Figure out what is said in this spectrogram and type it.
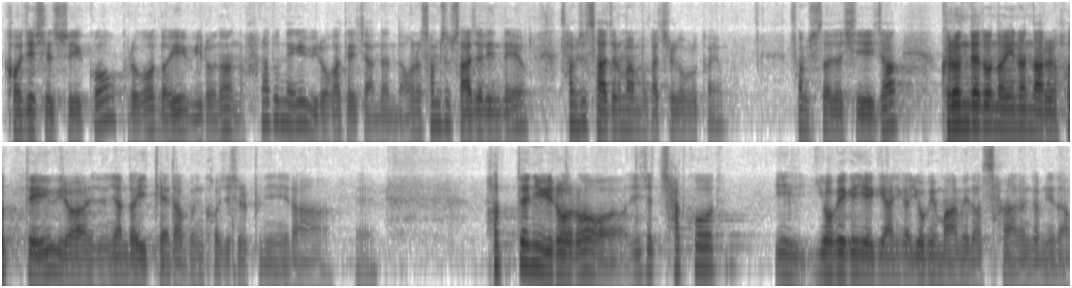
거짓일 수 있고 그리고 너희 위로는 하나도 내게 위로가 되지 않는다. 오늘 34절인데요. 34절만 한번 같이 읽어 볼까요? 34절 시작. 그런데도 너희는 나를 헛되이 위로하느냐 너희 대답은 거짓일 뿐이니라. 예. 헛된 위로로 이제 자꾸 이 욥에게 얘기하니까 욥의 마음이 더 상하는 겁니다.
